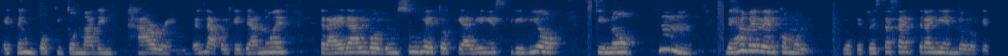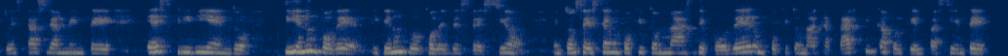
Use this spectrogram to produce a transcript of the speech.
este es un poquito más empowering, ¿verdad? Porque ya no es traer algo de un sujeto que alguien escribió, sino, hmm, déjame ver cómo lo que tú estás trayendo, lo que tú estás realmente escribiendo, tiene un poder y tiene un poder de expresión. Entonces, está un poquito más de poder, un poquito más catártica, porque el paciente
